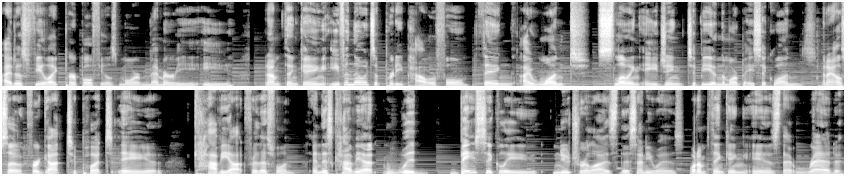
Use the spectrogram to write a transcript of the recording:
I just feel like purple feels more memory y. And I'm thinking, even though it's a pretty powerful thing, I want slowing aging to be in the more basic ones. And I also forgot to put a caveat for this one. And this caveat would basically neutralize this anyways. What I'm thinking is that red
